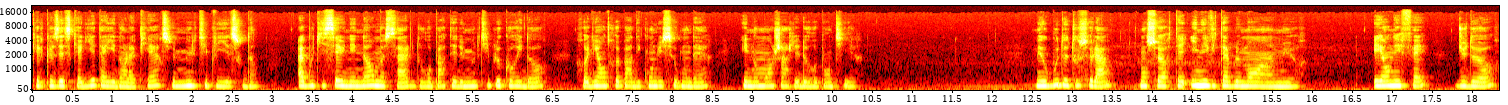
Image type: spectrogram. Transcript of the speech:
Quelques escaliers taillés dans la pierre se multipliaient soudain, aboutissaient à une énorme salle d'où repartaient de multiples corridors, reliés entre eux par des conduits secondaires et non moins chargés de repentir. Mais au bout de tout cela, l'on se heurtait inévitablement à un mur. Et en effet, du dehors,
